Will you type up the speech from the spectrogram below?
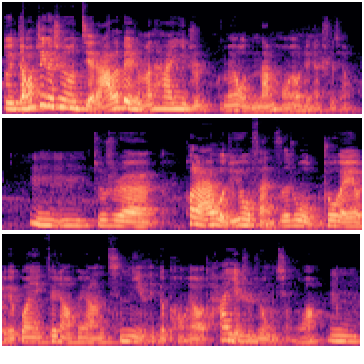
对，然后这个事情解答了为什么他一直没有男朋友这件事情，嗯嗯。就是后来我就又反思说，我们周围有一个关系非常非常亲密的一个朋友，他也是这种情况，嗯。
